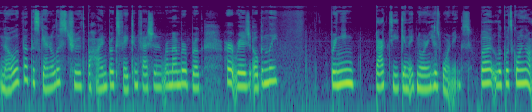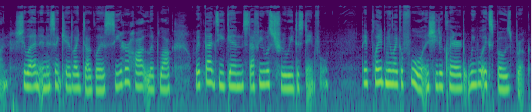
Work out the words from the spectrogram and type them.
know that the scandalous truth behind Brooke's fake confession. Remember, Brooke hurt Ridge openly, bringing back Deacon, ignoring his warnings. But look what's going on. She let an innocent kid like Douglas see her hot lip lock with that Deacon. Steffy was truly disdainful. They played me like a fool, and she declared, We will expose Brooke.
